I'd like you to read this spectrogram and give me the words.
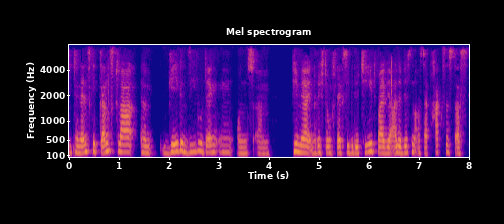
die Tendenz geht ganz klar ähm, gegen Silo-Denken und ähm, vielmehr in Richtung Flexibilität, weil wir alle wissen aus der Praxis, dass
